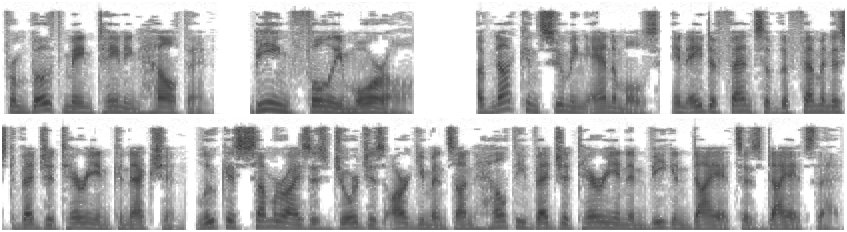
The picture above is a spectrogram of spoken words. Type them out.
from both maintaining health and being fully moral of not consuming animals. In A Defense of the Feminist Vegetarian Connection, Lucas summarizes George's arguments on healthy vegetarian and vegan diets as diets that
